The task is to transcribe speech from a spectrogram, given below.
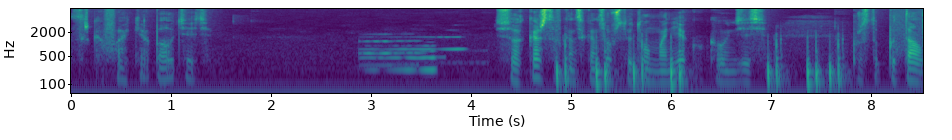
Саркофаги, обалдеть. Все, кажется, в конце концов, что это он маньяк, кого он здесь просто пытал.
